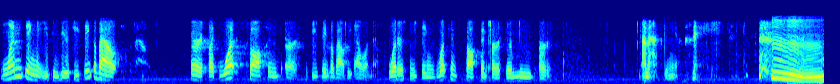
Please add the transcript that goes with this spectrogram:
one thing that you can do, if you think about earth, like what softens earth? If you think about the elements, what are some things? What can soften earth or move earth? I'm asking you. Hmm.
